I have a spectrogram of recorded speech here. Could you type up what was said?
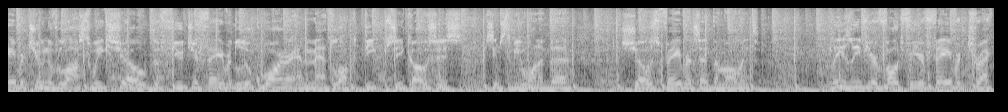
Favorite tune of last week's show, the future favorite Luke Warner and Matlock Deep Psychosis. Seems to be one of the show's favorites at the moment. Please leave your vote for your favorite track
